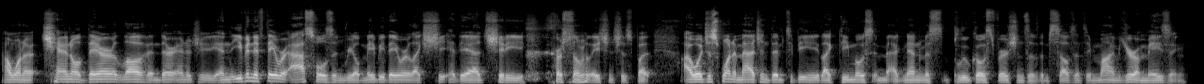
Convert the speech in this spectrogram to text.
I want to channel their love and their energy. And even if they were assholes in real, maybe they were like shit, they had shitty personal relationships, but I would just want to imagine them to be like the most magnanimous blue ghost versions of themselves and say, "Mom, you're amazing.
